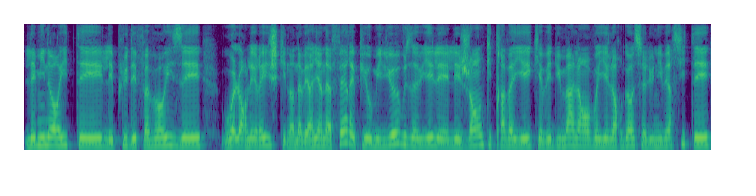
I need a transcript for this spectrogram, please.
les minorités, les plus défavorisés, ou alors les riches qui n'en avaient rien à faire, et puis au milieu, vous aviez les, les gens qui travaillaient, qui avaient du mal à envoyer leurs gosses à l'université,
